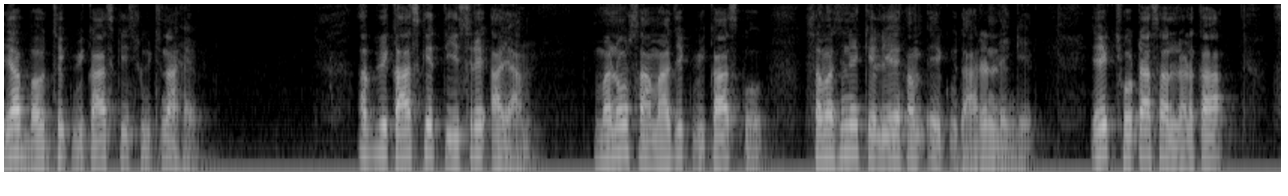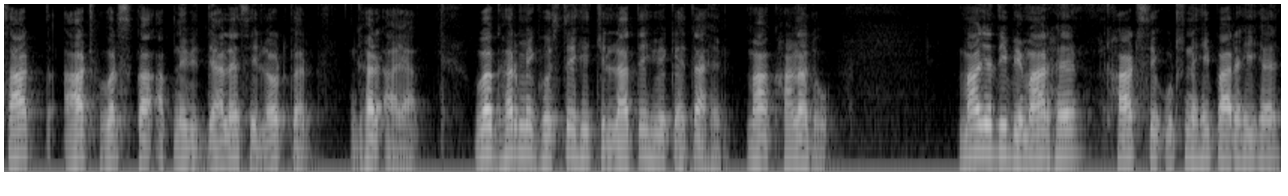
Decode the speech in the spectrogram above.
यह बौद्धिक विकास की सूचना है। अब विकास के तीसरे आयाम। मनोसामाजिक विकास को समझने के लिए हम एक उदाहरण लेंगे। एक छोटा सा लड़का सात आठ वर्ष का अपने विद्यालय से लौटकर घर आया। वह घर में घुसते ही चिल्लाते हुए कहता है, माँ, खाना दो। माँ यदि बीमार है, खाट से उठ नहीं पा रही है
